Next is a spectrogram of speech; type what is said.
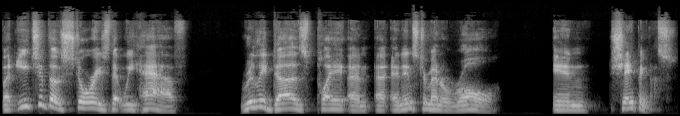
But each of those stories that we have really does play an, an instrumental role in shaping us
